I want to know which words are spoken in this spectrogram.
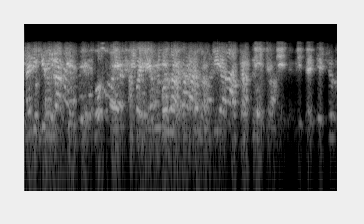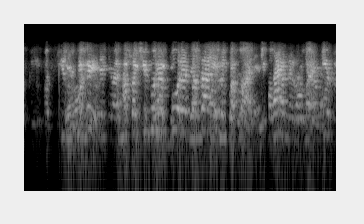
На регистрации. А почему у нас Витя, я тебе еще раз скажу, по съезду. А почему на сборы задания не попали? Не попали на съезд,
